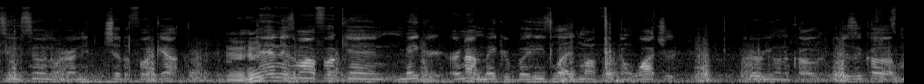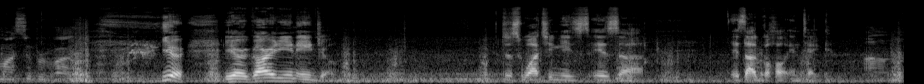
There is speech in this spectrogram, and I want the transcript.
too soon, or I need to chill the fuck out." Mm-hmm. Dan is my fucking maker, or not maker, but he's like my fucking watcher, whatever you want to call it. What is it called? My supervisor. You're you're a guardian angel. Just watching his his uh his alcohol intake. I don't know.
